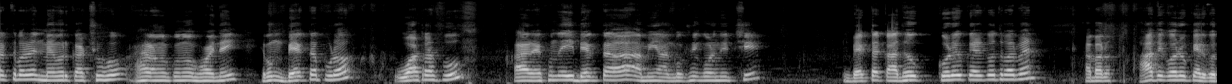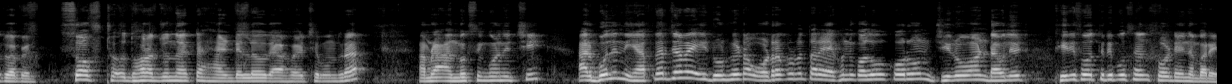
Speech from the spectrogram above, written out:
রাখতে পারবেন মেমোরি কার্ড সহ, হারানোর কোনো ভয় নেই এবং ব্যাগটা পুরো ওয়াটারপ্রুফ আর এখন এই ব্যাগটা আমি আনবক্সিং করে নিচ্ছি। ব্যাগটা কাঁধেও করেও ক্যারি করতে পারবেন, আবার হাতে করেও ক্যারি করতে পারবেন। সফট ধরার জন্য একটা হ্যান্ডেলও দেওয়া হয়েছে, বন্ধুরা। আমরা আনবক্সিং করে নিচ্ছি। আর বলে নিই আপনার যারা এই ভিডিওটা অর্ডার করবেন, তারা এখনই কল করুন zero one double eight three four triple seven four ten নাম্বারে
